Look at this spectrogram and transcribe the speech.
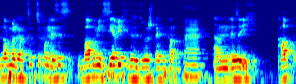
nochmal darauf zurückzukommen, es ist, war für mich sehr wichtig, dass ich darüber sprechen kann. Mhm. Ähm, also ich habe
